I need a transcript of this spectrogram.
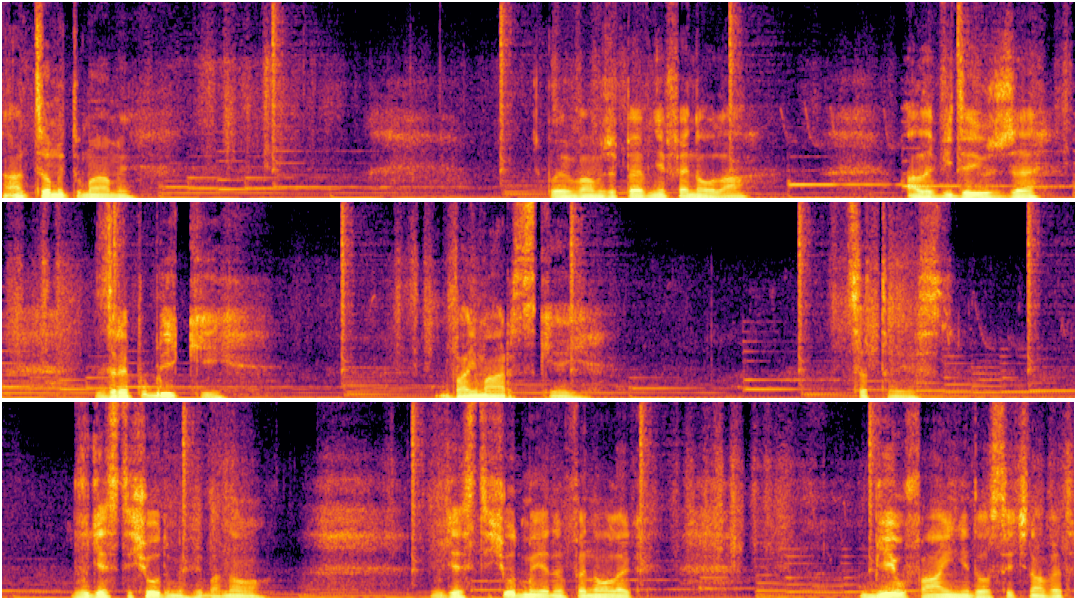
A co my tu mamy? Powiem wam, że pewnie fenola. Ale widzę już, że z Republiki Weimarskiej. Co to jest? 27 chyba, no. 27, jeden fenolek. Bił fajnie dosyć nawet.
